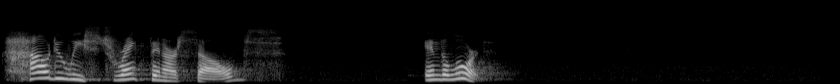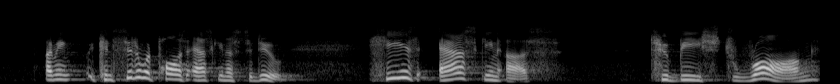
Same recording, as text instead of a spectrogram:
how do we strengthen ourselves in the Lord? I mean, consider what Paul is asking us to do. He is asking us to be strong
